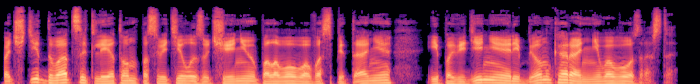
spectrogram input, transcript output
Почти 20 лет он посвятил изучению полового воспитания и поведения ребенка раннего возраста.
